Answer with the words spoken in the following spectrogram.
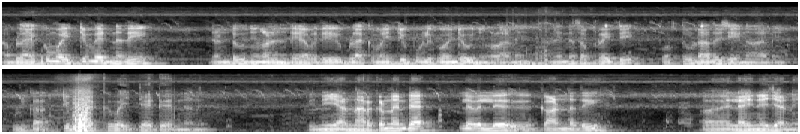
ആ ബ്ലാക്കും വൈറ്റും വരുന്നത് രണ്ട് കുഞ്ഞുങ്ങളുണ്ട്. അവർ ബ്ലാക്ക് ആൻഡ് വൈറ്റ് പുള്ളിക്കോയിന്റെ കുഞ്ഞുങ്ങളാണ്. അതിനെ സെപ്പറേറ്റ് പുറത്ത് വിടാതെ ചെയ്യുന്നതാണ് പുള്ളി കറക്റ്റ് ബ്ലാക്ക് വൈറ്റ് ആയിട്ട് വരുന്നതാണ്. പിന്നെ ഈ എണ്ണാർക്കണ്ണന്റെ ലെവലിൽ കാണുന്നത് ലൈനേജാണ്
